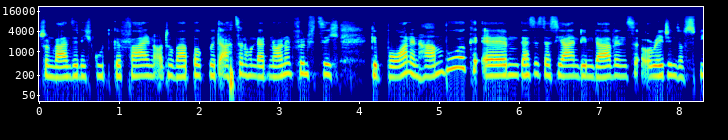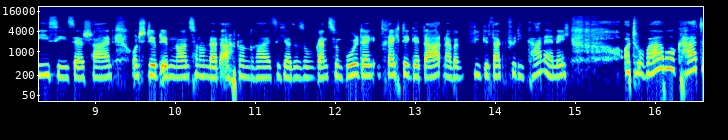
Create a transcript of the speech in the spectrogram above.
schon wahnsinnig gut gefallen. Otto Warburg wird 1859 geboren in Hamburg. Ähm, das ist das Jahr, in dem Darwins Origins of Species erscheint und stirbt eben 1938. Also so ganz symbolträchtige Daten, aber wie gesagt, für die kann er nicht. Otto Warburg hat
